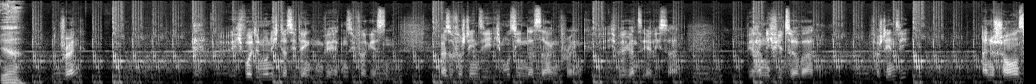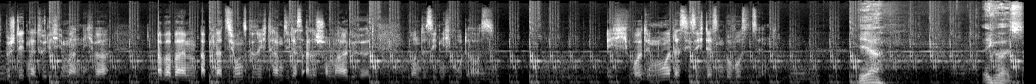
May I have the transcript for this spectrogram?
Ja, Frank? Ich wollte nur nicht, dass Sie denken, wir hätten Sie vergessen. Also verstehen Sie, ich muss Ihnen das sagen, Frank. Ich will ganz ehrlich sein. Wir haben nicht viel zu erwarten. Verstehen Sie? Eine Chance besteht natürlich immer, nicht wahr? Aber beim Appellationsgericht haben Sie das alles schon mal gehört und es sieht nicht gut aus. Ich wollte nur, dass Sie sich dessen bewusst sind. ja. Ich weiß.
